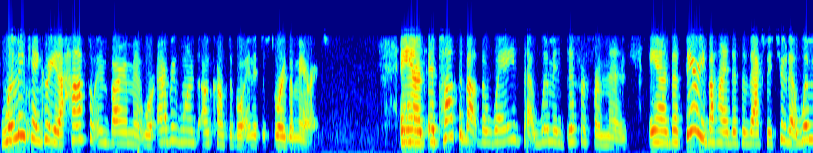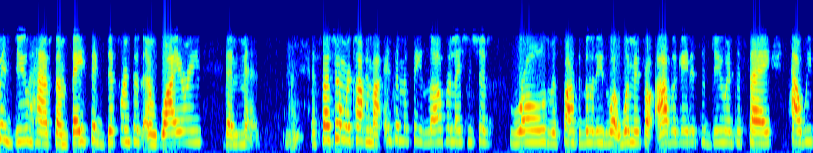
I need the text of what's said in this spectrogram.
women can create a hostile environment where everyone's uncomfortable and it destroys a marriage. And it talks about the ways that women differ from men. And the theory behind this is actually true that women do have some basic differences in wiring than men, mm-hmm. especially when we're talking about intimacy, love relationships, roles, responsibilities, what women feel obligated to do and to say, how we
